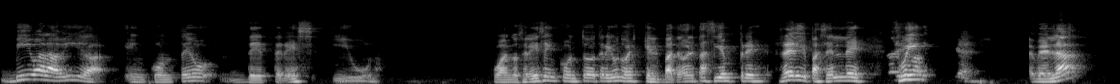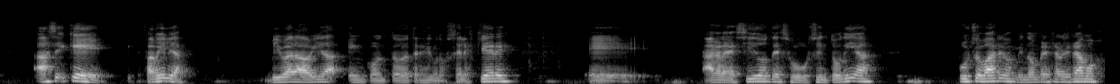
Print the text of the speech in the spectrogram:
Viva la vida en conteo de 3 y 1 cuando se le dice en conteo 3-1 es que el bateador está siempre ready para hacerle swing, ¿verdad? Así que, familia, viva la vida en conteo de 3-1. Se les quiere. Eh, agradecidos de su sintonía. Pucho Barrios, mi nombre es Raúl Ramos.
